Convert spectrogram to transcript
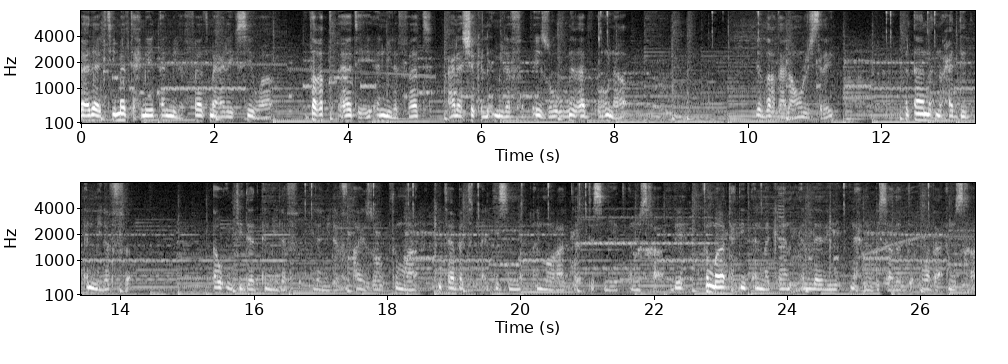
بعد اكتمال تحميل الملفات ما عليك سوى ضغط هذه الملفات على شكل ملف إيزو. ونذهب هنا بالضغط على enregistrer الآن نحدد الملف أو امتداد الملف. إلى ملف ايزو ثم كتابة الاسم المراد تسمية النسخة به ثم تحديد المكان الذي نحن بصدد وضع النسخة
